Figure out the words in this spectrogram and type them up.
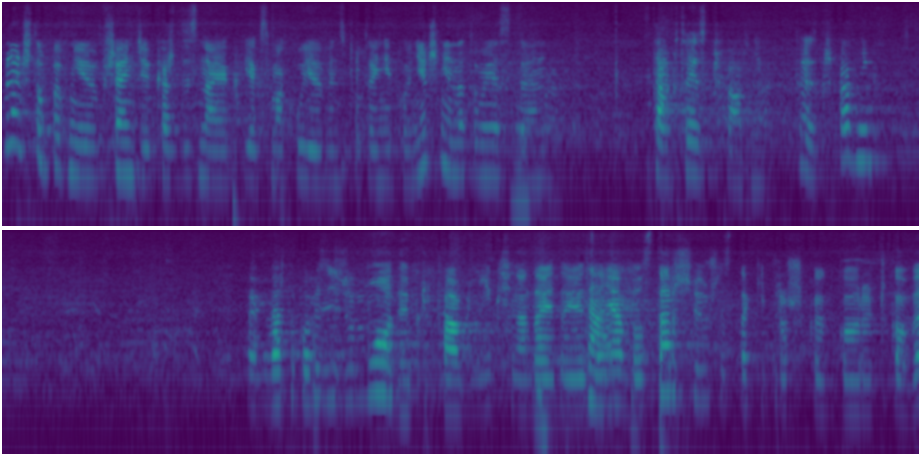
wręcz to pewnie wszędzie każdy zna jak, jak smakuje, więc tutaj niekoniecznie. Natomiast ten, tak, to jest krwawnik. To jest krwawnik. Tak, warto powiedzieć, że młody krwawnik się nadaje do jedzenia, Tak. bo starszy już jest taki troszkę goryczkowy.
